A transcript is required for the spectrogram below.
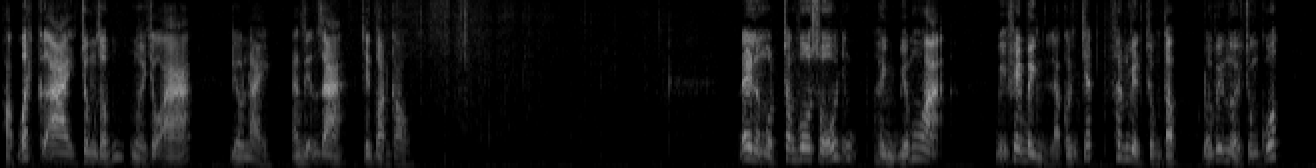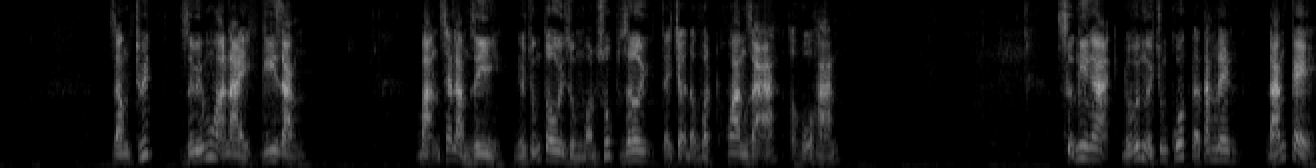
hoặc bất cứ ai trông giống người châu Á. Điều này đang diễn ra trên toàn cầu. Đây là một trong vô số những hình biếm họa bị phê bình là có tính chất phân biệt chủng tộc đối với người Trung Quốc. Dòng tweet dưới biếm họa này ghi rằng Bạn sẽ làm gì nếu chúng tôi dùng món súp rơi tại chợ động vật hoang dã ở Vũ Hán? Sự nghi ngại đối với người Trung Quốc đã tăng lên đáng kể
